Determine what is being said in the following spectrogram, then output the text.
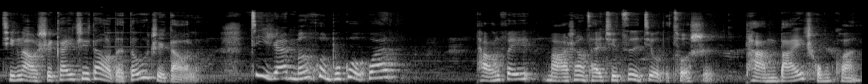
秦老师该知道的都知道了。既然蒙混不过关，唐飞马上采取自救的措施，坦白从宽。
